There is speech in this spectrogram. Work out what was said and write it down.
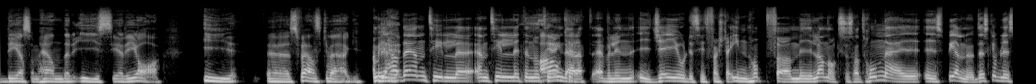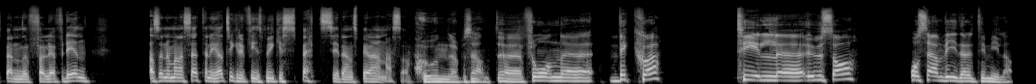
det som händer i Serie A. I svensk väg. Men jag hade en till, en till liten notering ah, okay. där. Att Evelyn EJ gjorde sitt första inhopp för Milan också. Så att hon är i, i spel nu. Det ska bli spännande att följa. För det är en, alltså när man har sett henne, jag tycker det finns mycket spets i den spelaren. Alltså. 100 procent. Eh, från eh, Växjö till eh, USA och sen vidare till Milan.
